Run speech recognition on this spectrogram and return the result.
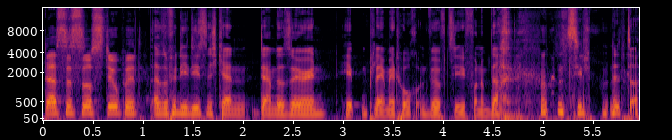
das ist so stupid. Also für die, die es nicht kennen, Bilzerian hebt ein Playmate hoch und wirft sie von einem Dach und sie landet da.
